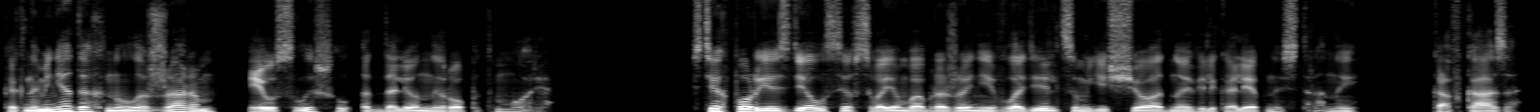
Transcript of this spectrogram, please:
как на меня дохнуло жаром и услышал отдаленный ропот моря. С тех пор я сделался в своем воображении владельцем еще одной великолепной страны — Кавказа.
